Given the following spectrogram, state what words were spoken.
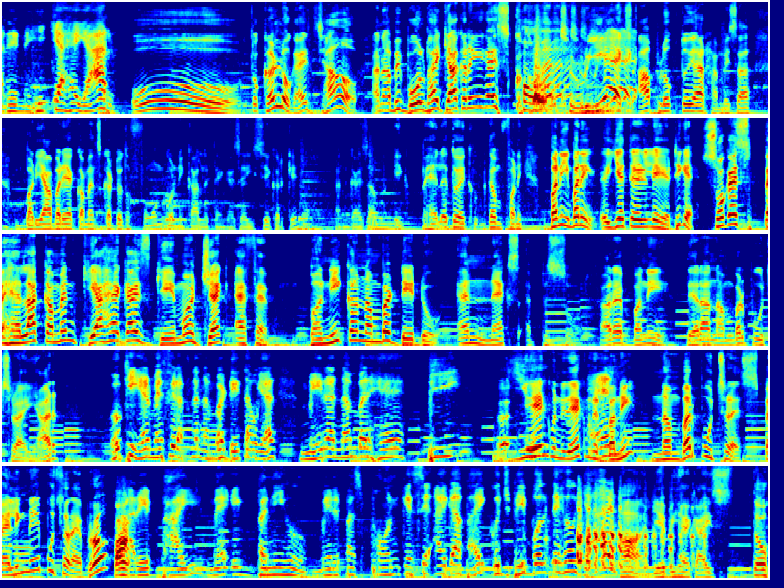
अरे नहीं क्या है यार? ओ तो कर लो गाइस जाओ। एंड अभी बोल भाई क्या करेंगे गाइस कमेंट रिएक्ट आप लोग तो यार हमेशा बढ़िया बढ़िया कमेंट्स करते हो तो फ़ोन को निकाल लेते हैं गाइस ऐसे करके। एंड गाइस अब एक पहले तो एकदम फनी बनी बनी ये तेरे लिए है ठीक है? सो गाइस पहला कमेंट क्या है गाइस गेमर जैक एफएफ बनी का नंबर दे दो एंड नेक्स्ट एपिसोड अरे बनी तेरा नंबर पूछ रहा है यार। ओके यार मैं फिर अपना नंबर देता हूँ यार। मेरा नंबर है बी एक मिनट एक मिनट बनी। नंबर पूछ रहा है। स्पेलिंग नहीं पूछ रहा है ब्रो अरे भाई मैं एक बनी हूँ। मेरे पास फ़ोन कैसे आएगा भाई? कुछ भी बोलते हो यार। हाँ ये भी है गाइस तो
